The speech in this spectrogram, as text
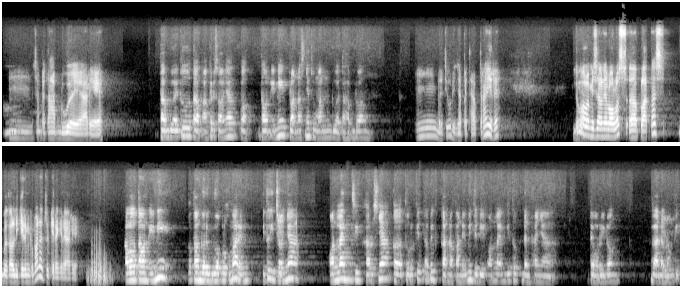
Oh. Hmm, sampai tahap 2 ya Arya ya. tahap 2 itu tahap akhir soalnya wak- tahun ini pelatnasnya cuma dua tahap doang. Hmm, berarti udah nyampe tahap terakhir ya. Itu Iya. kalau misalnya lolos uh, pelatnas bakal dikirim ke mana tuh kira-kira Arya? Kalau tahun ini tahun 2020 kemarin itu ICO-nya online sih harusnya ke Turki tapi karena pandemi jadi online gitu dan hanya teori dong nggak ada praktik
